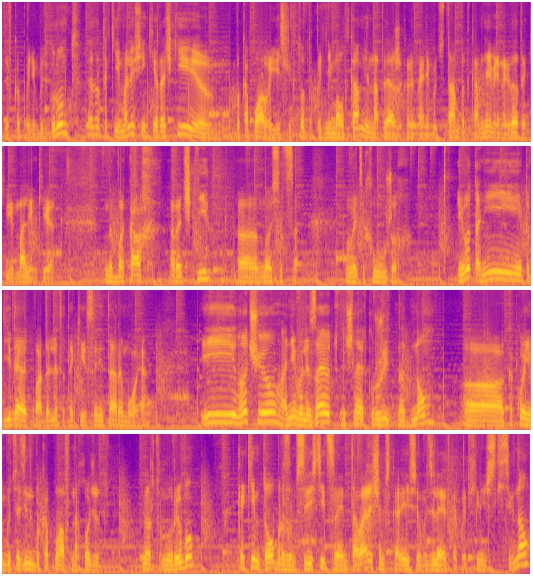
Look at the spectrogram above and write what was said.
или в какой-нибудь грунт. Это такие малюсенькие рачки, э, бокоплавы. Если кто-то поднимал камни на пляже когда-нибудь, там под камнями иногда такие маленькие на боках рачки э, носятся в этих лужах. И вот они подъедают падаль, это такие санитары моря. И ночью они вылезают, начинают кружить над дном, э, какой-нибудь один бокоплав находит мертвую рыбу, каким-то образом свистит своим товарищам, скорее всего, выделяет какой-то химический сигнал,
